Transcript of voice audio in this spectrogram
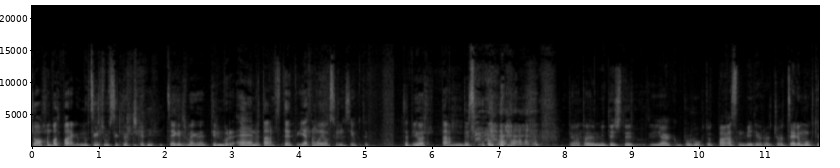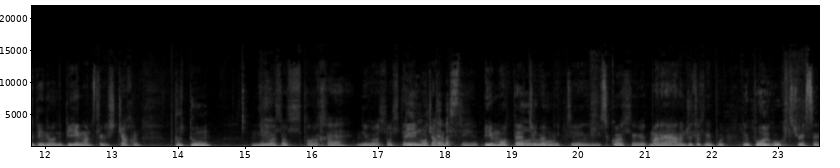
жоохон бол баг нүцгэлж мүсгэлүүлч гээд загинж магнаа. Тэр нь бүр амар дарамттай байдаг. Ялангуяа өсвөр насны хүмүүс. За би бол дарамттай байсан. Тэгээ одоо мэдээж тэ яг бүр хүүхдүүд багаас нь бие тамир болж байгаа. Зарим хүүхдүүдийн нөгөө биеийн онцлог биш жоохон бүдүүн нэг бол турхай, нэг бол тэ Би муутай бас нэг би муутай зүгээр нэг тийм эсвэл ингээд манай 10 жил бол нэг бүр нэг бөөргөө хөвгтж байсан.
